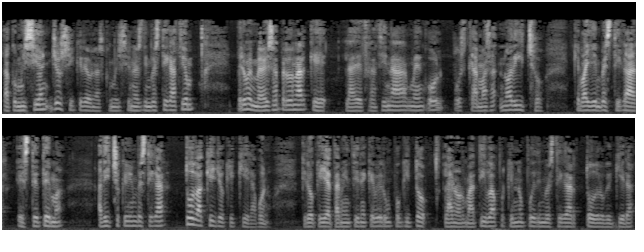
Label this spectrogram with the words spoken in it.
la comisión, yo sí creo en las comisiones de investigación, pero me, vais a perdonar que la de Francina Mengol, pues que además no ha dicho que vaya a investigar este tema, ha dicho que va a investigar todo aquello que quiera. Bueno, creo que ella también tiene que ver un poquito la normativa porque no puede investigar todo lo que quiera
